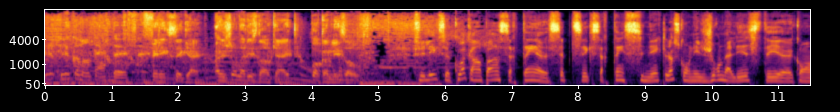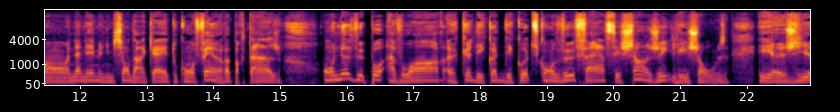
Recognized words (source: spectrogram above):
Le, le commentaire de Félix Séguin, un journaliste d'enquête pas comme les autres. Félix, quoi qu'en pensent certains euh, sceptiques, certains cyniques, lorsqu'on est journaliste et euh, qu'on anime une émission d'enquête ou qu'on fait un reportage, on ne veut pas avoir euh, que des codes d'écoute. Ce qu'on veut faire, c'est changer les choses. Et euh, JE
